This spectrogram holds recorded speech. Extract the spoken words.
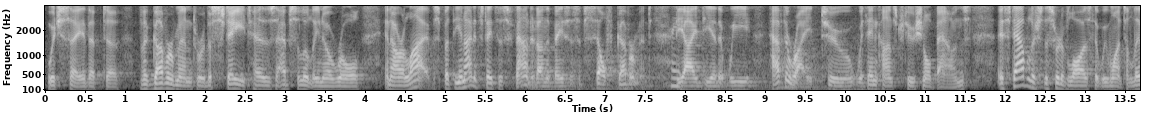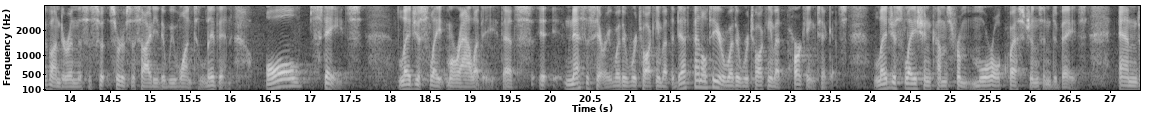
which say that uh, the government or the state has absolutely no role in our lives. But the United States is founded on the basis of self government, right. the idea that we have the right to, within constitutional bounds, establish the sort of laws that we want to live under and the sort of society that we want to live in. All states legislate morality. That's necessary, whether we're talking about the death penalty or whether we're talking about parking tickets. Legislation comes from moral questions and debates. And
